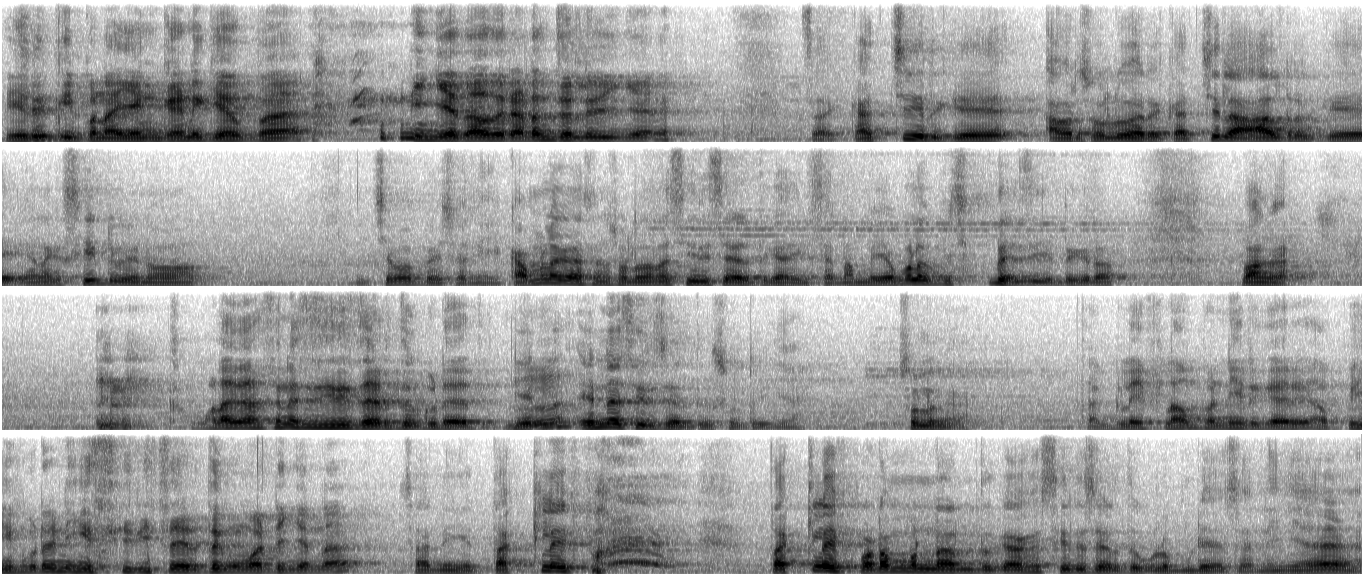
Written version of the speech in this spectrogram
எதுக்கு இப்போ நான் எங்கன்னு கேட்பேன் நீங்கள் ஏதாவது ஒரு இடம் சொல்லுவீங்க. சார் கட்சி இருக்கு. அவர் சொல்லுவார் கட்சியில் ஆள் இருக்கு. எனக்கு சீட்டு வேணும். நிச்சயமாக பேசுவார். நீங்கள் கமலஹாசன் சொல்கிறதெல்லாம் சீரியஸாக எடுத்துக்காதீங்க சார். நம்ம எவ்வளோ பேசி பேசிக்கிட்டு இருக்கிறோம். வாங்க. கமலஹாசனை சீரியஸாக எடுத்துக்கூடாது என்ன என்ன சீரியஸ் எடுத்துக்க சொல்கிறீங்க சொல்லுங்கள் தக் லைஃப்லாம் பண்ணியிருக்காரு. அப்பயும் கூட நீங்கள் சீரியஸாக எடுத்துக்க மாட்டீங்கன்னா? சார் நீங்கள் தக் லைஃப் தக் லைஃப் படம் பண்ணாருன்றதுக்காக சீரியஸ் எடுத்துக்கொள்ள முடியாது சார். நீங்கள்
